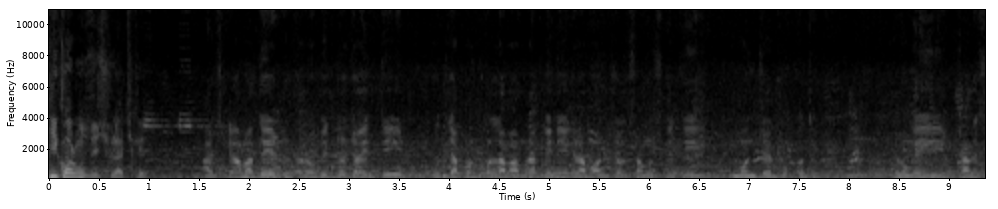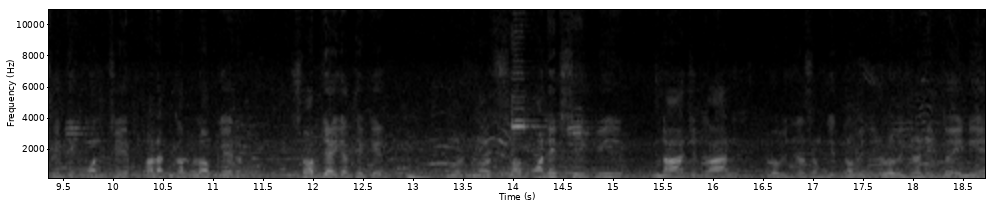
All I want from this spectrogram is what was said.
কি কর্মসূচি ছিল আজকে? আজকে আমাদের রবীন্দ্র জয়ন্তী উদযাপন করলাম আমরা বেনিয়াগ্রাম অঞ্চল সংস্কৃতি মঞ্চের পক্ষ থেকে। এবং এই সাংস্কৃতিক মঞ্চে ফারাক্কা ব্লকের সব জায়গা থেকে সব অনেক শিল্পী নাচ গান রবীন্দ্রসঙ্গীত রবীন্দ্র নৃত্য এই নিয়ে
